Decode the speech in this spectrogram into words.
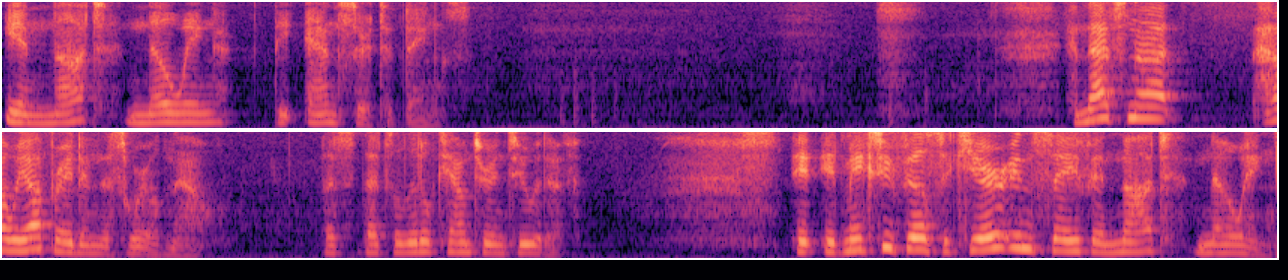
in not knowing the answer to things. And that's not how we operate in this world now. That's, that's a little counterintuitive. It, it makes you feel secure and safe and not knowing.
